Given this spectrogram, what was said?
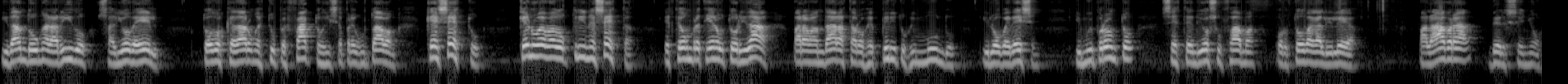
y dando un alarido salió de él. Todos quedaron estupefactos y se preguntaban, ¿qué es esto? ¿Qué nueva doctrina es esta? Este hombre tiene autoridad para mandar hasta los espíritus inmundos y lo obedecen. Y muy pronto se extendió su fama por toda Galilea. Palabra del Señor.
